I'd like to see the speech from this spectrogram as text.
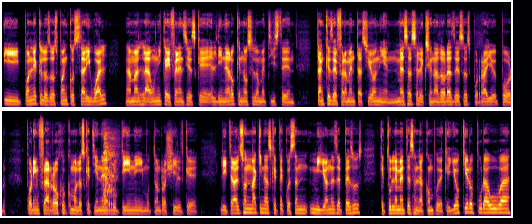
Y ponle que los dos pueden costar igual, nada más la única diferencia es que el dinero que no se lo metiste en tanques de fermentación y en mesas seleccionadoras de esas por rayo, por, por infrarrojo como los que tiene Routine y Mouton Rothschild que literal son máquinas que te cuestan millones de pesos que tú le metes en la compu de que yo quiero pura uva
